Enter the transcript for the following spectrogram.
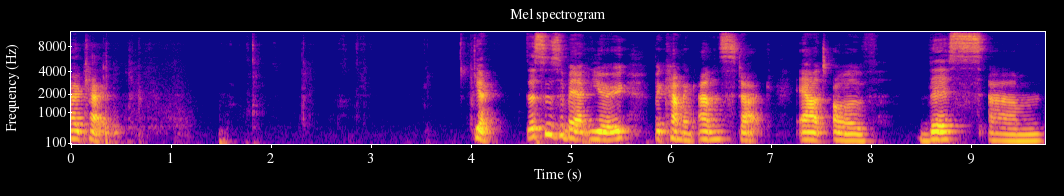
Okay. Yeah, this is about you becoming unstuck out of this um,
